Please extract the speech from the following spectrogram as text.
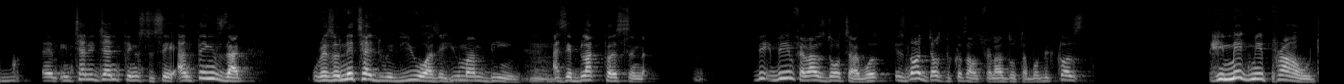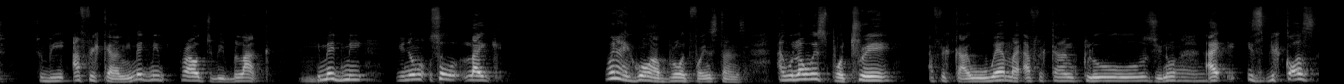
um, intelligent things to say and things that resonated with you as a hmm. human being, hmm. as a black person. Be, being Fela's daughter, well, it's not just because I was Fela's daughter, but because he made me proud to be African. He made me proud to be black. He made me, you know, so like when I go abroad, for instance, I will always portray Africa. I will wear my African clothes, you know. I it's because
